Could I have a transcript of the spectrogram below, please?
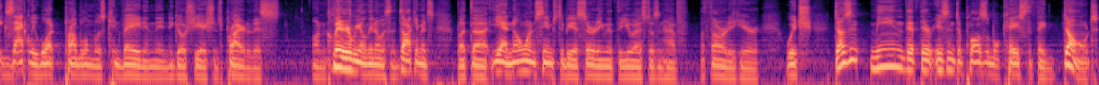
Exactly what problem was conveyed in the negotiations prior to this unclear. We only know it's in the documents. But uh, yeah, no one seems to be asserting that the U.S. doesn't have authority here, which doesn't mean that there isn't a plausible case that they don't.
